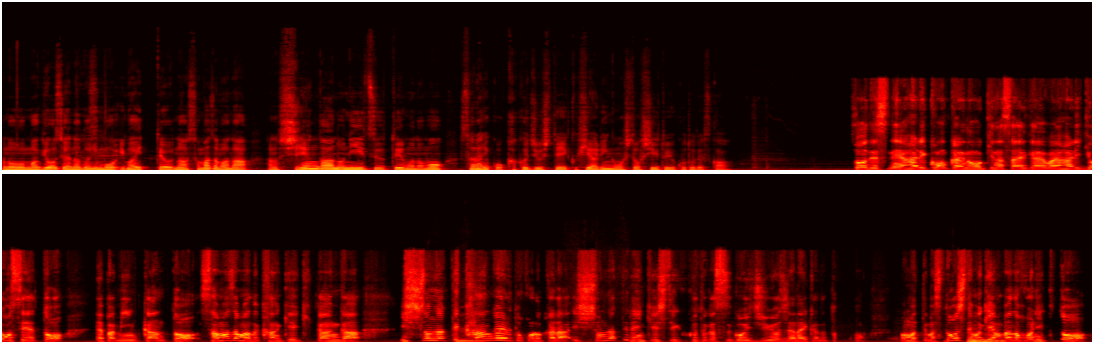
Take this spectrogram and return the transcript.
そのまあ行政などにも今言ったようなさまざまなあの支援側のニーズというものもさらにこう拡充していくヒアリングをしてほしいということですか？そうですね。やはり今回の大きな災害は、やはり行政と、やっぱ民間と、様々な関係機関が一緒になって考えるところから、一緒になって連携していくことがすごい重要じゃないかなと思ってます。どうしても現場の方に行くと、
